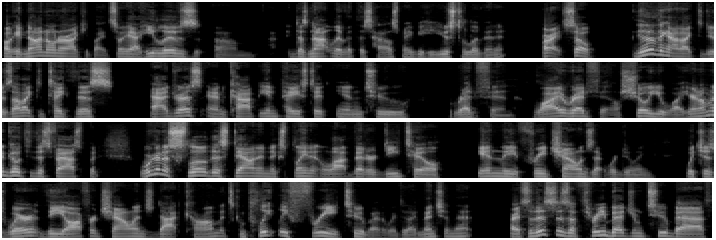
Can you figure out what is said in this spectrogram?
okay, non owner occupied. So yeah, he lives, um, does not live at this house. Maybe he used to live in it. All right. So the other thing I like to do is I like to take this address and copy and paste it into Redfin. Why Redfin? I'll show you why here. And I'm going to go through this fast, but we're going to slow this down and explain it in a lot better detail in the free challenge that we're doing, which is where theofferchallenge.com. It's completely free too, by the way. Did I mention that? All right. So this is a three bedroom, two bath,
